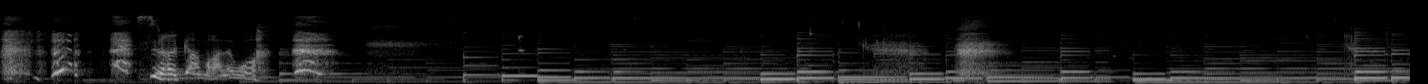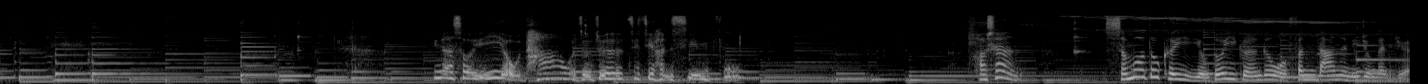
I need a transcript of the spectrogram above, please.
死了干嘛了我？应该说，一有他，我就觉得自己很幸福，好像什么都可以有多一个人跟我分担的那种感觉。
